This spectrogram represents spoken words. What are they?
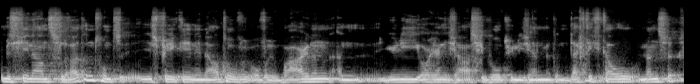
misschien aansluitend, want je spreekt hier inderdaad over, over waarden. En jullie organisatie, bijvoorbeeld, jullie zijn met een dertigtal mensen.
